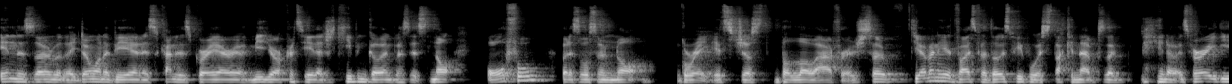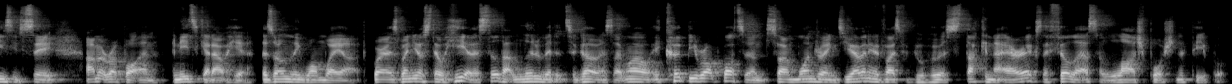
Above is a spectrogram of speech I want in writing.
in the zone where they don't want to be in. It's kind of this gray area of mediocrity. They're just keeping going because it's not awful, but it's also not great. It's just below average. So, do you have any advice for those people who are stuck in that? Because, I, you know, it's very easy to say, I'm at rock bottom. I need to get out here. There's only one way up. Whereas when you're still here, there's still that little bit to go. And it's like, well, it could be rock bottom. So, I'm wondering, do you have any advice for people who are stuck in that area? Because I feel like that's a large portion of people.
